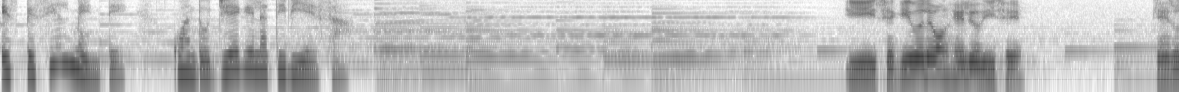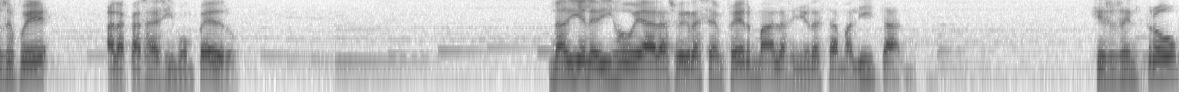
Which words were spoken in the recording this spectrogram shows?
especialmente cuando llegue la tibieza. Y seguido el Evangelio dice que Jesús se fue a la casa de Simón Pedro Nadie le dijo, vea, la suegra está enferma, la señora está malita. Jesús entró,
